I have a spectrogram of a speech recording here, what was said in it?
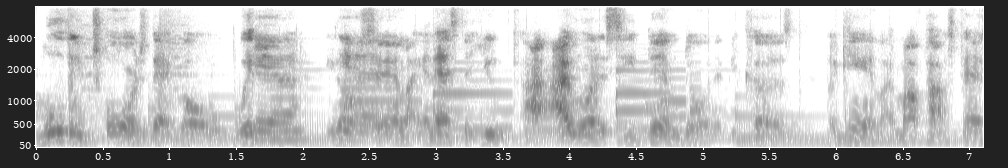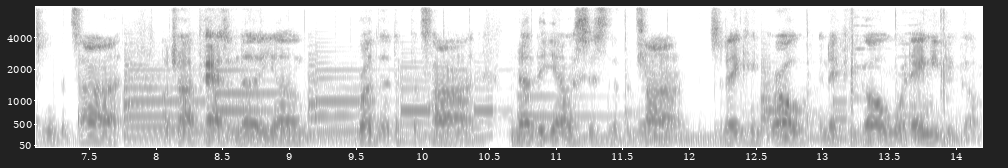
moving towards that goal with. Yeah, You know what I'm saying? Like, and that's the youth. I, I want to see them doing it because, again, like my pops passed me the baton. I'm trying to pass another young brother the baton, another young sister the baton, so they can grow and they can go where they need to go.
